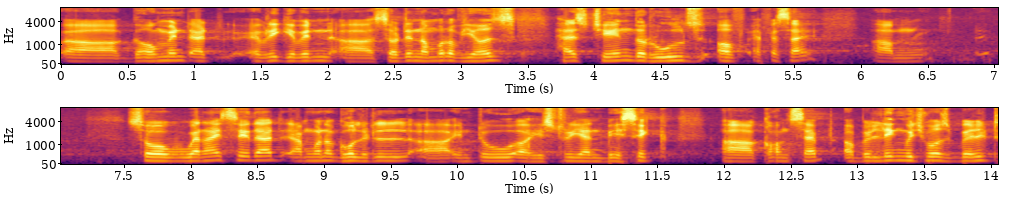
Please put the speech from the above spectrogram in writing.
uh, government at every given uh, certain number of years has changed the rules of FSI. Um, so when I say that, I'm going to go a little uh, into a history and basic uh, concept. A building which was built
